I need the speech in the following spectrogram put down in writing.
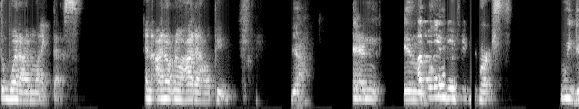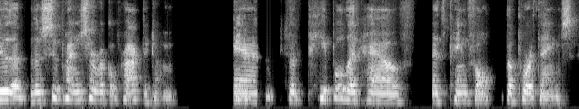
when I'm like this. And I don't know how to help you. Yeah. And in the course, course, we do the, the supine cervical practicum. And the people that have, it's painful, the poor things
